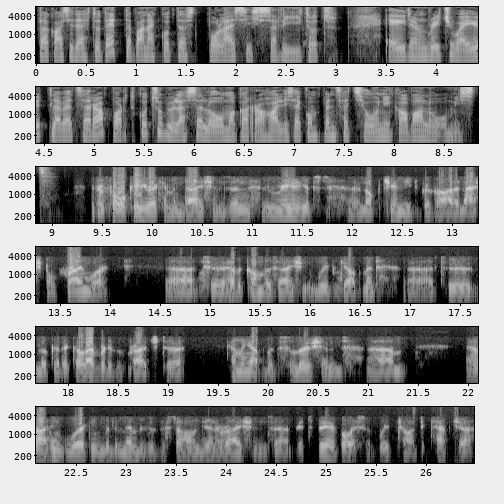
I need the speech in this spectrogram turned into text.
tagasi tehtud ettepanekutest pole sisse viidud. Aiden Ridgway ütleb, et see raport kutsub üles looma ka rahalise kompensatsiooni kava loomist. There are four key recommendations and really it's an opportunity to provide a national framework uh, to have a conversation with government, uh, to look at a collaborative approach to coming up with solutions. Um, and I think working with the members of the stolen generations, uh, it's their voice that we've tried to capture.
